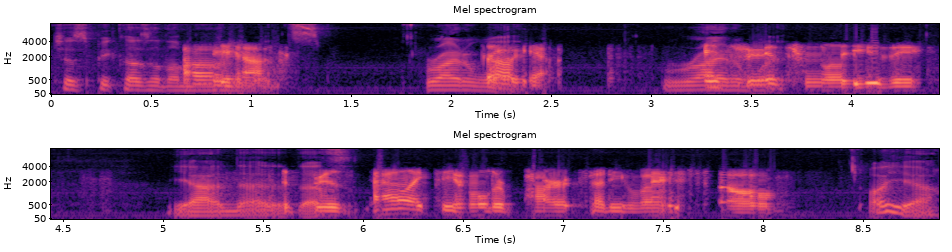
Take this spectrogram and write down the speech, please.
just because of the Oh, yeah. monuments. Right away. oh yeah, Right it's away. it's really easy. yeah, and that, that's I like the older parts anyway. So oh yeah.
